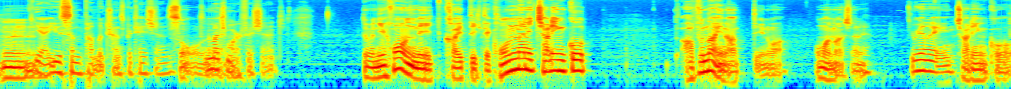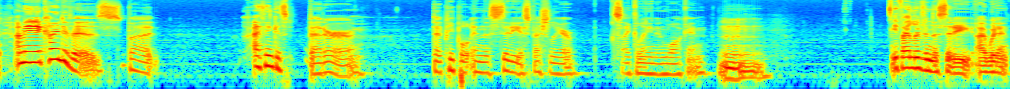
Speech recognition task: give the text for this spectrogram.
yeah, use some public transportation. そうね Much more efficient. でも日本に帰ってきてこんなにチャリンコ危ないなっていうのは思いましたね。 Really? I mean, it kind of is, but I think it's better that people in the city, especially, are cycling and walking. Mm. If I lived in the city, I wouldn't.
